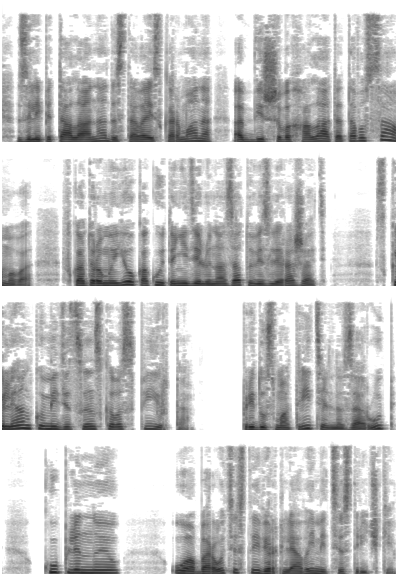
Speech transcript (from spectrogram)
— залепетала она, доставая из кармана обвисшего халата, того самого, в котором ее какую-то неделю назад увезли рожать, склянку медицинского спирта, предусмотрительно за рубь, купленную у оборотистой вертлявой медсестрички.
